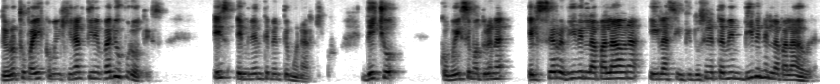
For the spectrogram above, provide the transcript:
de nuestro país, como en general, tiene varios brotes. Es eminentemente monárquico. De hecho, como dice Maturana, el ser vive en la palabra y las instituciones también viven en la palabra.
